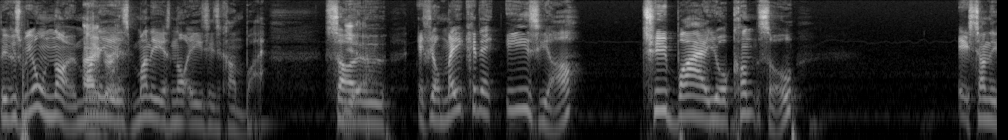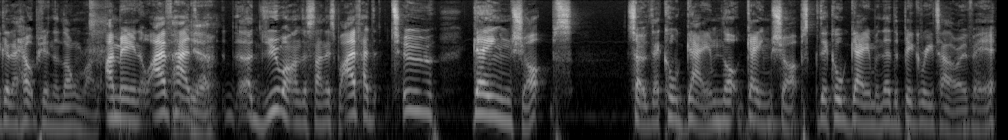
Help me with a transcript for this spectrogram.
because we all know money is money is not easy to come by. So Yeah. if you're making it easier to buy your console, it's only going to help you in the long run. I mean, I've had Yeah. uh, you won't understand this, but I've had two game shops. So they're called Game, not Game Shops. They're called Game, and they're the big retailer over here.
